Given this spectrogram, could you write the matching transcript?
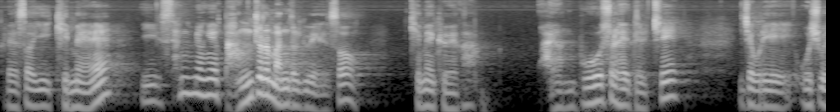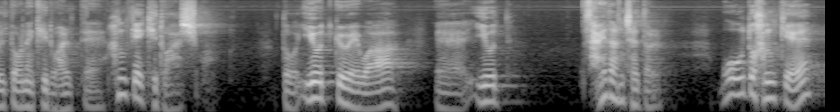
그래서 이 김해에 이 생명의 방주를 만들기 위해서 김해 교회가 과연 무엇을 해야 될지 이제 우리 50일 동안에 기도할 때 함께 기도하시고 또 이웃 교회와 예, 이웃 사회 단체들 모두 함께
